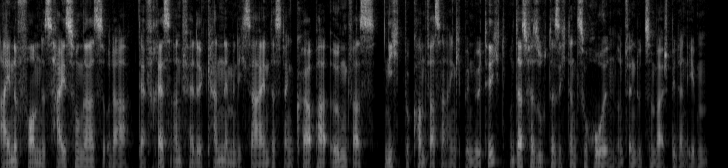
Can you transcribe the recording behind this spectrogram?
eine Form des Heißhungers oder der Fressanfälle kann nämlich sein, dass dein Körper irgendwas nicht bekommt, was er eigentlich benötigt. Und das versucht er sich dann zu holen. Und wenn du zum Beispiel dann eben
